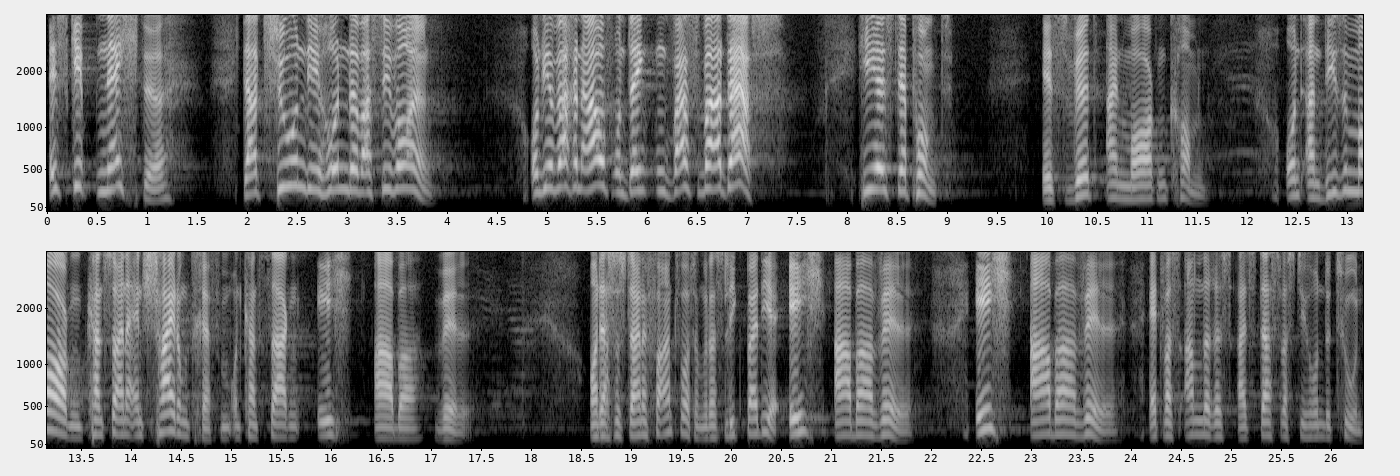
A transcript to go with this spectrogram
Es gibt Nächte, da tun die Hunde, was sie wollen. Und wir wachen auf und denken, was war das? Hier ist der Punkt. Es wird ein Morgen kommen. Und an diesem Morgen kannst du eine Entscheidung treffen und kannst sagen, ich aber will. Und das ist deine Verantwortung und das liegt bei dir. Ich aber will. Ich aber will etwas anderes als das, was die Hunde tun.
